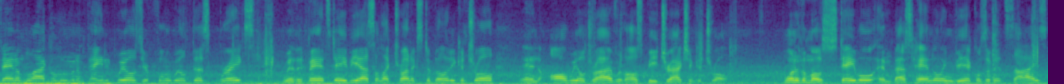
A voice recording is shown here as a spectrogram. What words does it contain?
phantom black aluminum painted wheels, your four-wheel disc brakes with advanced ABS electronic stability control, and all-wheel drive with all-speed traction control one of the most stable and best handling vehicles of its size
